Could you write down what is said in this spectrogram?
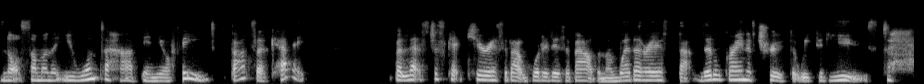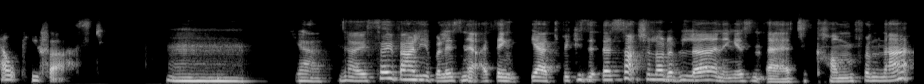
not someone that you want to have in your feed. That's okay. But let's just get curious about what it is about them and whether there is that little grain of truth that we could use to help you first. Mm, yeah, no, so valuable, isn't it? I think, yeah, because it, there's such a lot of learning, isn't there, to come from that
